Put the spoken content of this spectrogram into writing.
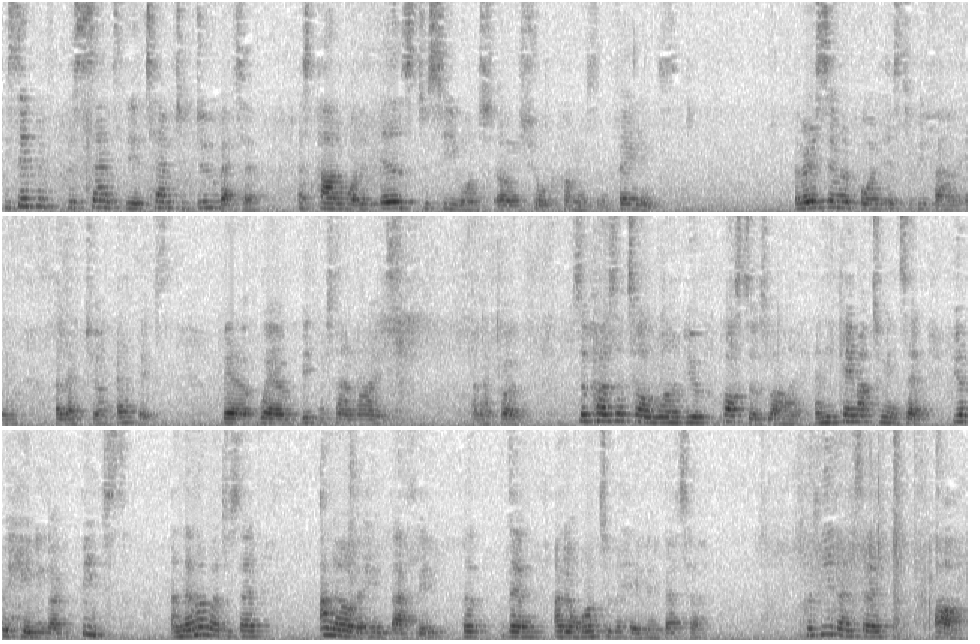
He simply presents the attempt to do better as part of what it is to see one's own shortcomings and failings. A very similar point is to be found in a lecture on ethics, where, where Wittgenstein writes, and I quote, Suppose I told one of you a preposterous lie, and he came up to me and said, You're behaving like a beast. And then I were to say, I know I behave badly, but then I don't want to behave any better. Could he then say, Ah,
